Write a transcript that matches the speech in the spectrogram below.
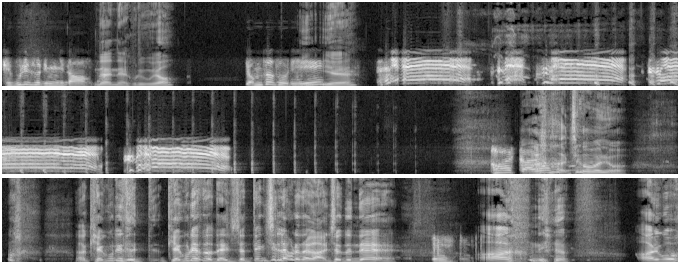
개구리 소리입니다. 네 네, 그리고요. 염소 소리. 예. 더 할까요? 아, 잠깐만요. 아, 개구리는, 개구리에서 내 진짜 땡칠려고 그러다가 안 쳤는데, 예. 아, 네. 아이고,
